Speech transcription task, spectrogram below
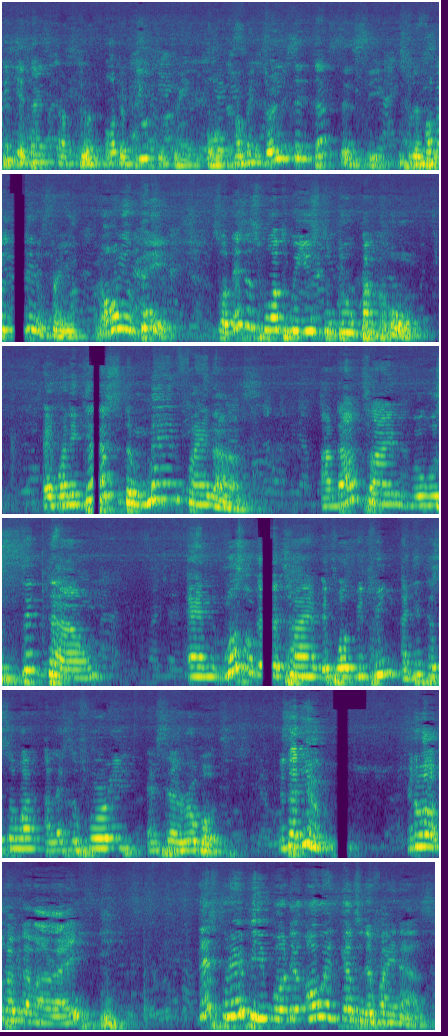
be a dance champion or the beauty queen or come and join the dancing scene. It's for the public frame and all your pay. So this is what we used to do back home. And when it gets to the main finals, at that time we will sit down and most of the time it was between Aditya Sowa, Alexa Fori, and Sarah Robot. that you? you know what I'm talking about, right? These three people, they always get to the finals.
